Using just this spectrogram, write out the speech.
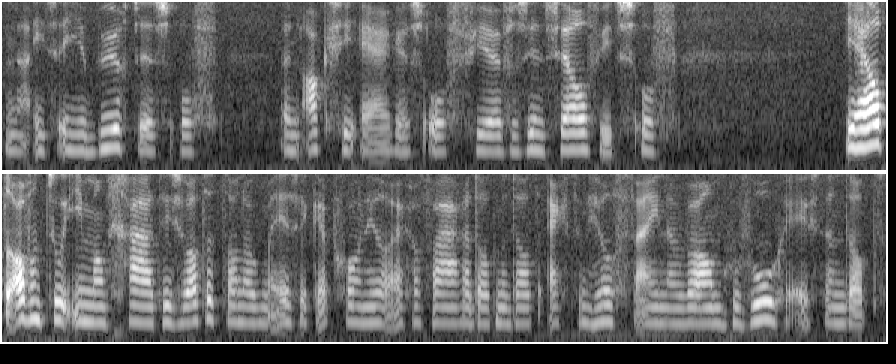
nou, iets in je buurt is of een actie ergens of je verzint zelf iets of je helpt af en toe iemand gratis, wat het dan ook maar is. Ik heb gewoon heel erg ervaren dat me dat echt een heel fijn en warm gevoel geeft. En dat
